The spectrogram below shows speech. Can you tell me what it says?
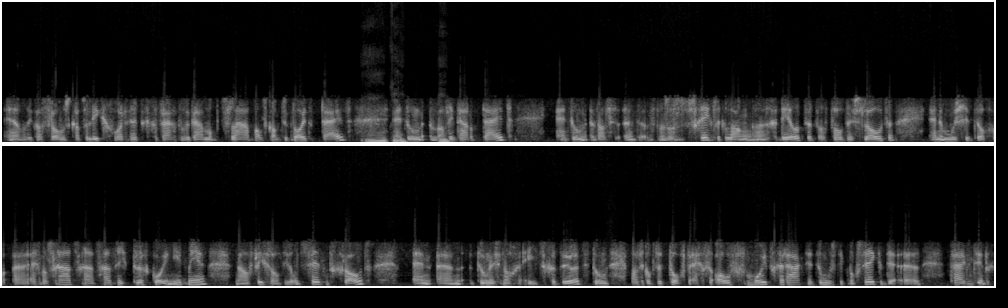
En, want ik was Rooms-Katholiek geworden. heb ik gevraagd of ik daar mocht slapen. Kwam ik natuurlijk nooit op tijd. Ah, okay. En toen was ik daar op tijd. En toen was het was een verschrikkelijk lang uh, gedeelte. Het was al besloten. En dan moest je toch uh, echt wel schaatsen, schaatsen, schaatsen. En terug kon je niet meer. Nou, Friesland is ontzettend groot. En uh, toen is nog iets gebeurd. Toen was ik op de tocht echt oververmoeid geraakt. En toen moest ik nog zeker de, uh, 25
